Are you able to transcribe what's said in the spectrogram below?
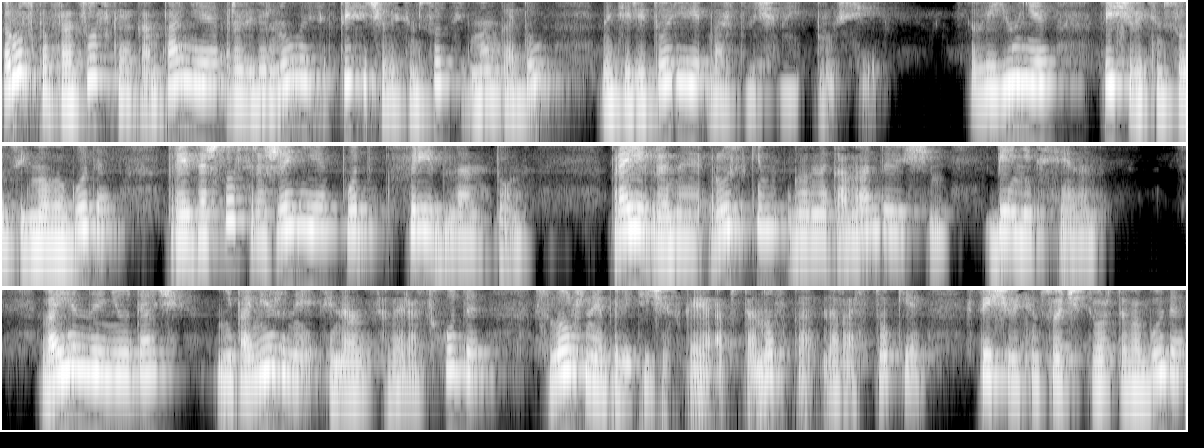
Русско-французская кампания развернулась в 1807 году на территории Восточной Пруссии. В июне 1807 года произошло сражение под Фридландом, проигранное русским главнокомандующим Бениксеном. Военная неудача, непомерные финансовые расходы – Сложная политическая обстановка на Востоке. С 1804 года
